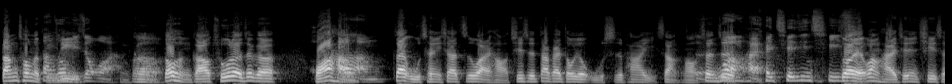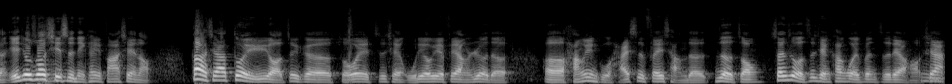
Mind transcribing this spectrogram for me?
当冲的比当中比例，重哇很高。都很高，除了这个华航在五成以下之外哈，其实大概都有五十趴以上哦，甚至望海还接近七，对，望海接近七成，也就是说，其实你可以发现哦，大家对于哦这个所谓之前五六月非常热的呃航运股还是非常的热衷，甚至我之前看过一份资料哈，现在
